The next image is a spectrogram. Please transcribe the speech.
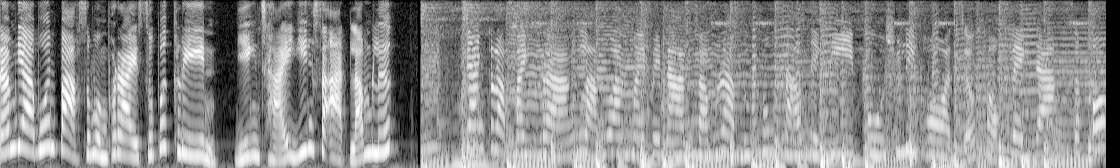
น้ำยาบ้วนปากสมุนไพรซูเปอร์คลีน ยิ่งใช้ยิ่งสะอาดล้ำลึก การกลับมาอีกครั้งหลังวางไมค์ไปนานสำหรับลูกทุ่งสาวเสียงดี ปูชุลีพรเจ้าของเพลงดังสะโพก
